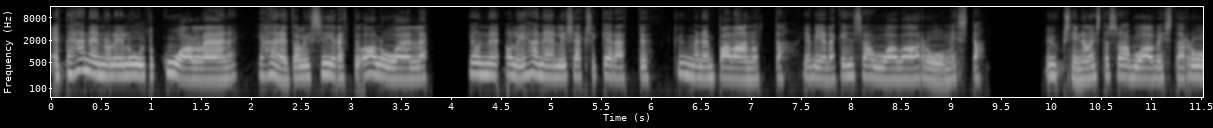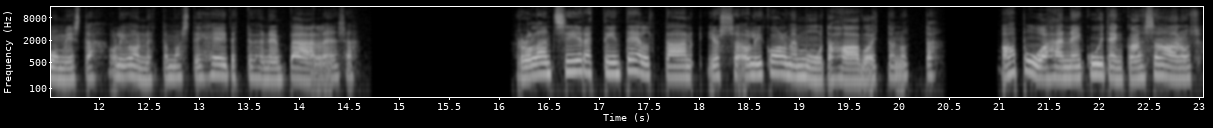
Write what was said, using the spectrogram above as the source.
että hänen oli luultu kuolleen ja hänet oli siirretty alueelle, jonne oli hänen lisäksi kerätty kymmenen palannutta ja vieläkin savuavaa ruumista. Yksi noista savuavista ruumista oli onnettomasti heitetty hänen päällensä. Roland siirrettiin telttaan, jossa oli kolme muuta haavoittunutta. Apua hän ei kuitenkaan saanut,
